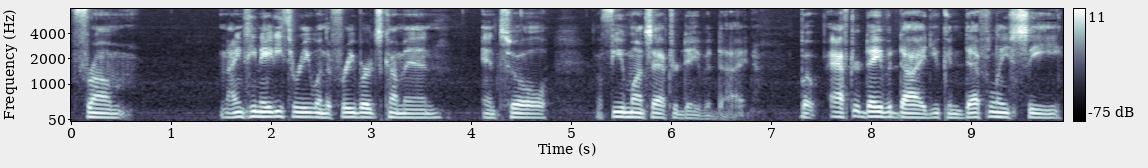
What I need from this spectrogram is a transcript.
From 1983, when the Freebirds come in, until a few months after David died. But after David died, you can definitely see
